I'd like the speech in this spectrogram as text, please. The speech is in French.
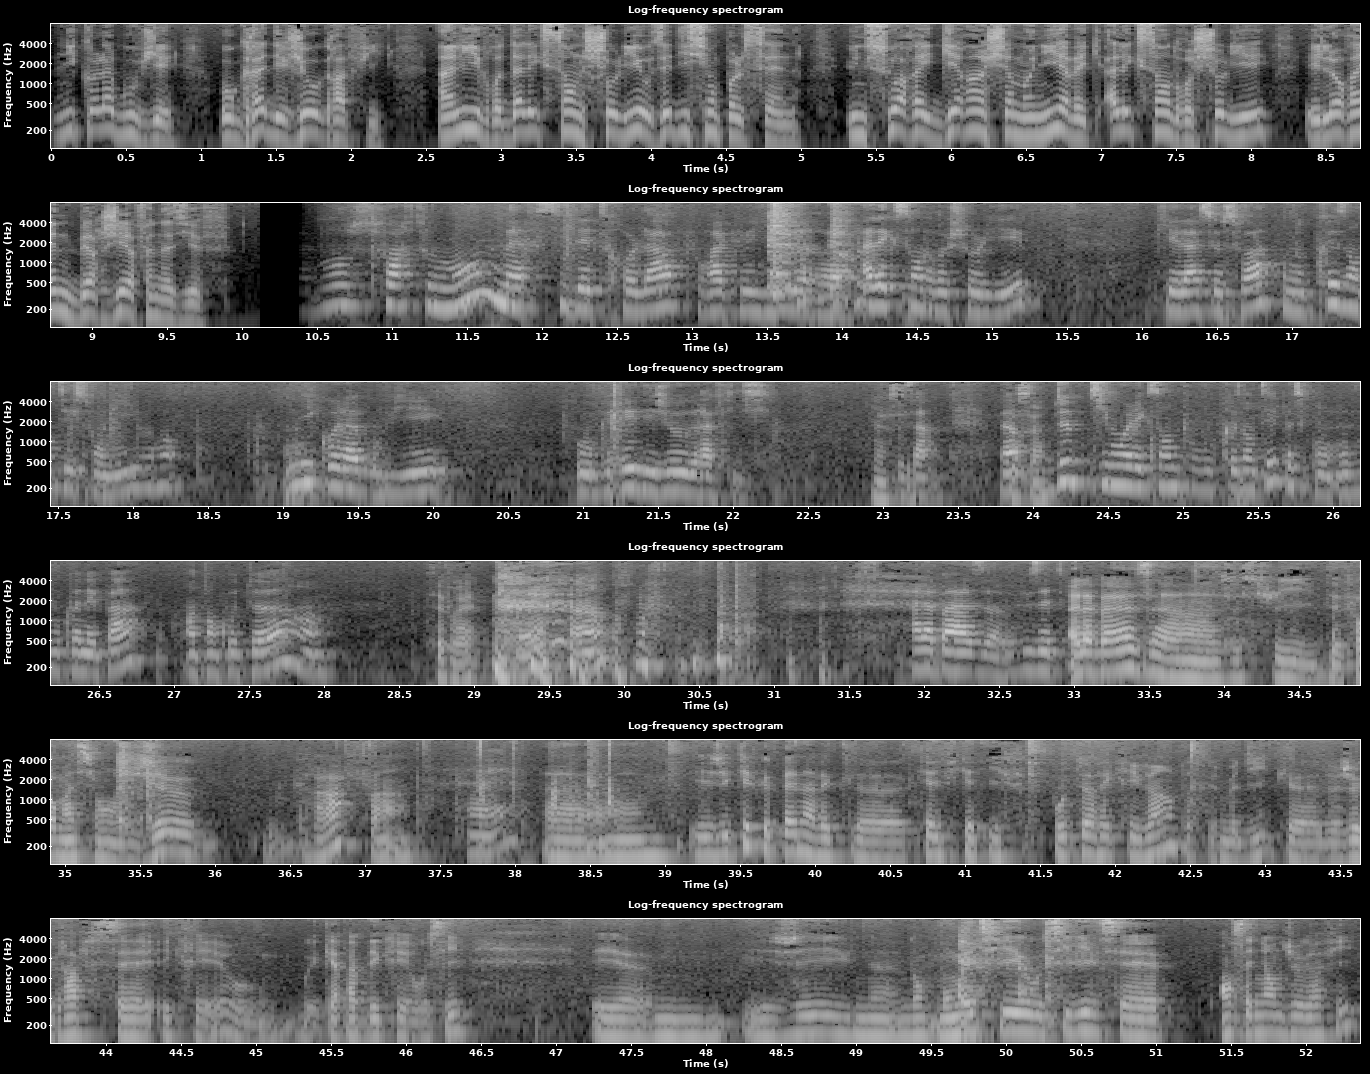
Nicolas Bouvier, Au gré des géographies, un livre d'Alexandre Chaulier aux éditions Paulsen, une soirée Guérin-Chamonix avec Alexandre Chaulier et Lorraine Berger-Afanasieff. Bonsoir tout le monde, merci d'être là pour accueillir euh, Alexandre Chaulier, qui est là ce soir pour nous présenter son livre Nicolas Bouvier, Au gré des géographies. Merci. C'est ça. Deux petits mots, Alexandre, pour vous présenter, parce qu'on ne vous connaît pas en tant qu'auteur. C'est vrai. Hein à la base, vous êtes. À la base, euh, je suis de formation géographe. Ouais. Euh, et j'ai quelques peines avec le qualificatif auteur-écrivain parce que je me dis que le géographe sait écrire ou, ou est capable d'écrire aussi. Et, euh, et j'ai une. Donc, mon métier au civil, c'est enseignant de géographie.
